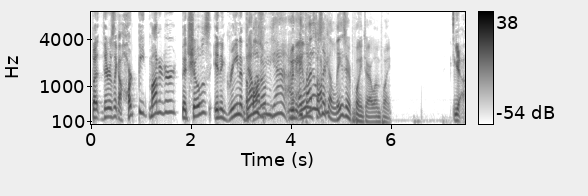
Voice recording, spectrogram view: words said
but there's like a heartbeat monitor that shows in a green at the that bottom. was yeah. I, I thought it was talking. like a laser pointer at one point. Yeah.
